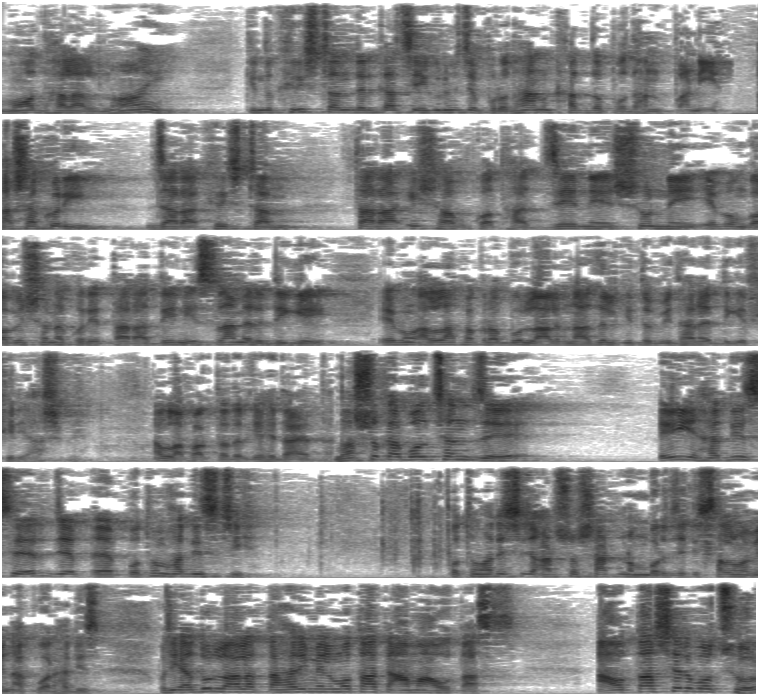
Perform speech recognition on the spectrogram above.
মদ হালাল নয়। কিন্তু খ্রিস্টানদের কাছে এগুলি হচ্ছে প্রধান খাদ্য, প্রধান পানীয় আশা করি যারা খ্রিস্টান, তারা এসব কথা জেনে, শুনে এবং গবেষণা করে তারা দিন ইসলামের দিকে এবং আল্লাহ পাক রব্বুল আলম নাজলকৃত বিধানের দিকে ফিরে আসবে। আল্লাহ পাক তাদেরকে হৃদায়ত ভাষ্যকার বলছেন যে, এই হাদিসের যে প্রথম হাদিসটি, প্রথম হাদিস আটশো ষাট নম্বর, যেটি সালমা বিন আকুয়ার হাদিস, বলছি আদুল্লাহ আল্লাহ তাহারিম আমা আওতাস। আওতাসের বছর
